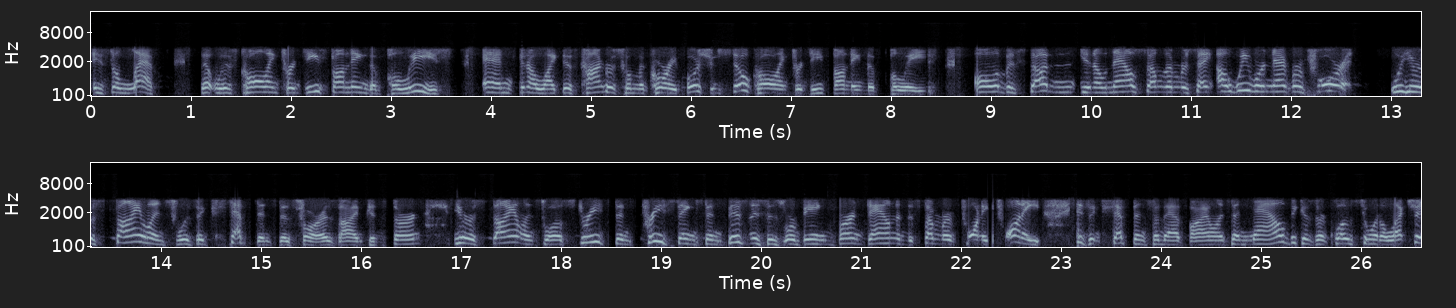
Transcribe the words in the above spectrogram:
is the left that was calling for defunding the police, and you know, like this Congresswoman Cori Bush, who's still calling for defunding the police. All of a sudden, you know, now some of them are saying, "Oh, we were never for it." Well, your silence was acceptance as far as I'm concerned. Your silence while streets and precincts and businesses were being burned down in the summer of 2020 is acceptance of that violence. And now, because they're close to an election,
